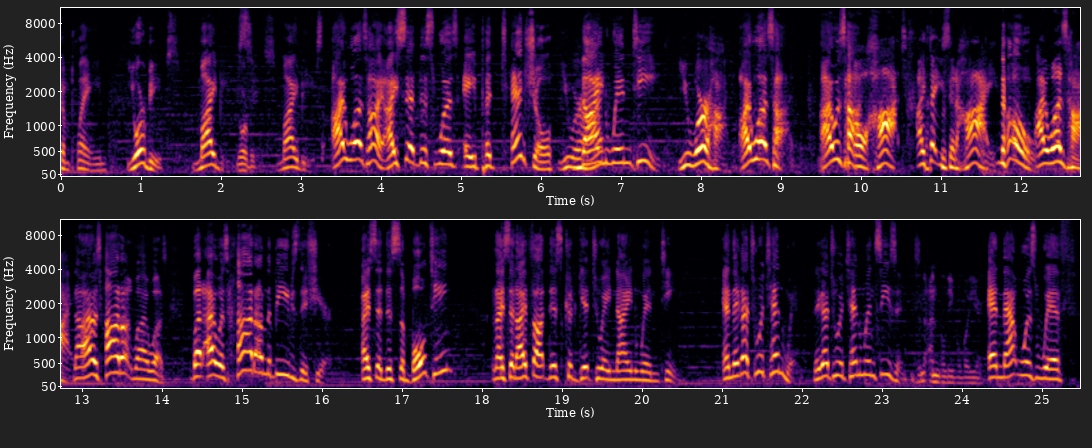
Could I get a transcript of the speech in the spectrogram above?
complain. Your beefs. My beefs. Your beefs. My beefs. I was high. I said this was a potential You were high? nine-win team. You were hot. I was hot. I was hot. Oh, hot. I thought you said high. No. I was high. No, I was hot on. Well, I was, but I was hot on the Beavs this year. I said this is a bowl team, and I said I thought this could get to a nine-win team, and they got to a ten-win. They got to a ten-win season, It's an unbelievable year. and that was with.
